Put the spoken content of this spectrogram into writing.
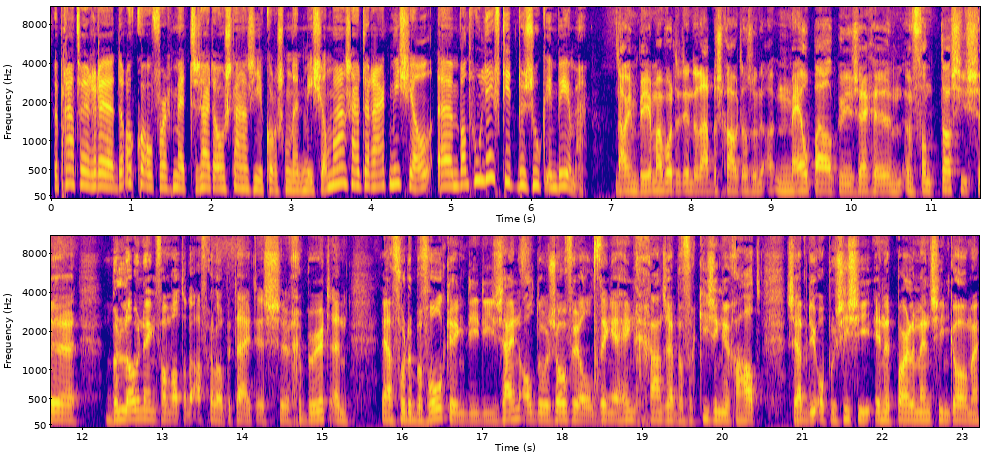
We praten er, uh, er ook over met Zuidoost-Azië-correspondent Michel Maas uiteraard. Michel, uh, want hoe leeft dit bezoek in Burma? Nou, in Burma wordt het inderdaad beschouwd als een mijlpaal, kun je zeggen. Een, een fantastische beloning van wat er de afgelopen tijd is uh, gebeurd. En ja, voor de bevolking, die, die zijn al door zoveel dingen heen gegaan. Ze hebben verkiezingen gehad. Ze hebben die oppositie in het parlement zien komen.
